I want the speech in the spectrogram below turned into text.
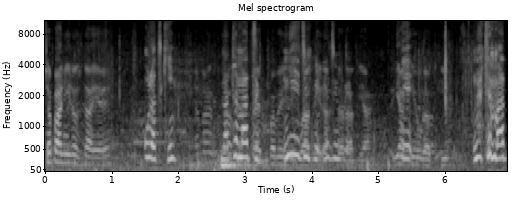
Co pani rozdaje? Ulotki Na temat- powiedzieć nie, dziękuję, do dziękuję. Jakie ulotki? na temat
